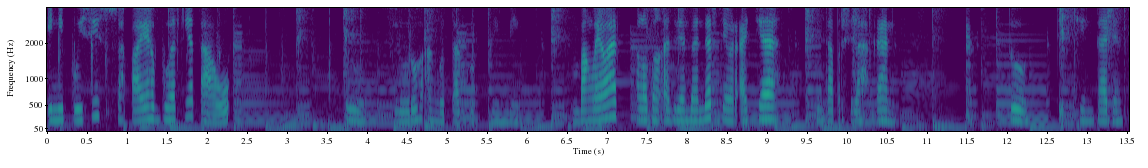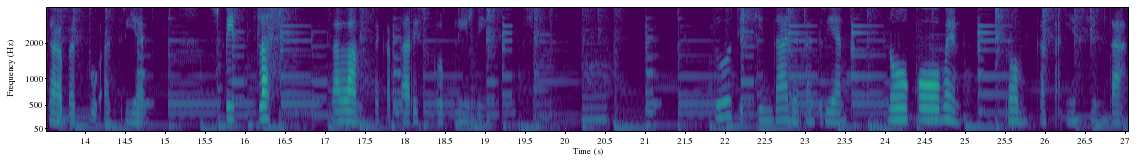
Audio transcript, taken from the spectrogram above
Ini puisi susah payah buatnya tahu. Tuh, seluruh anggota klub bimbing. Bang lewat, kalau Bang Adrian Bandar cewek aja. Sinta persilahkan. Tuh, Dik Sinta dan sahabatku Adrian. Speechless. Salam Sekretaris Klub Limbing. Tuh Dik Sinta dan Adrian. No comment from kakaknya Sinta.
